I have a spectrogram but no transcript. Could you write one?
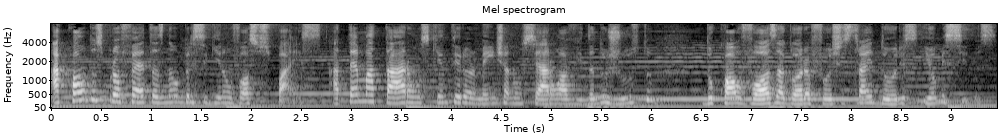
A qual dos profetas não perseguiram vossos pais, até mataram os que anteriormente anunciaram a vida do justo, do qual vós agora fostes traidores e homicidas?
